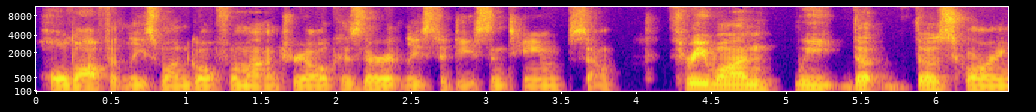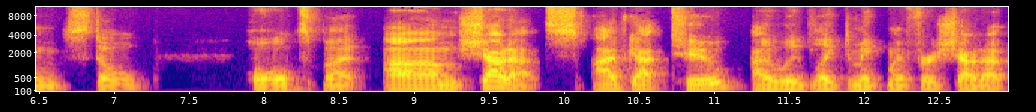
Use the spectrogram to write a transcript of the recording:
hold off at least one goal for Montreal because they're at least a decent team. So three one. We th- those scoring still holds, but um, shout outs. I've got two. I would like to make my first shout out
